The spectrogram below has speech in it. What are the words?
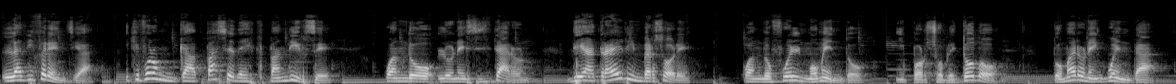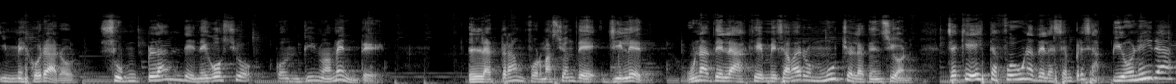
La diferencia es que fueron capaces de expandirse cuando lo necesitaron, de atraer inversores cuando fue el momento y por sobre todo tomaron en cuenta y mejoraron su plan de negocio continuamente. La transformación de Gillette, una de las que me llamaron mucho la atención, ya que esta fue una de las empresas pioneras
